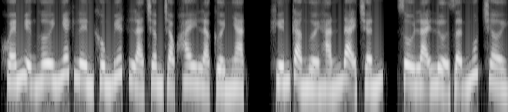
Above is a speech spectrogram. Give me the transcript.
khóe miệng hơi nhếch lên không biết là châm chọc hay là cười nhạt, khiến cả người hắn đại chấn, rồi lại lửa giận ngút trời.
